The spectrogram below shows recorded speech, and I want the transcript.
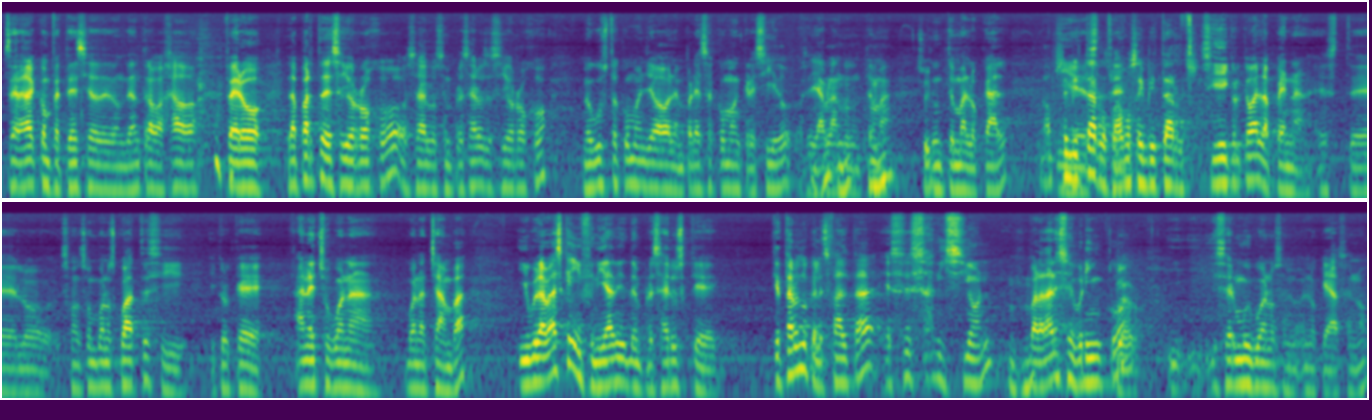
será la competencia de donde han trabajado, pero la parte de sello rojo, o sea, los empresarios de sello rojo, me gusta cómo han llevado a la empresa, cómo han crecido, o sea, ya hablando de un tema, sí. de un tema local. Vamos Y, a invitarlos, este, vamos a invitarlos. Sí, creo que vale la pena. Este, lo- son, son buenos cuates y, y creo que han hecho buena, buena chamba. Y la verdad es que hay infinidad de, de empresarios que, que tal vez lo que les falta es esa visión para dar ese brinco Claro. y, y ser muy buenos en lo, en lo que hacen, ¿no?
